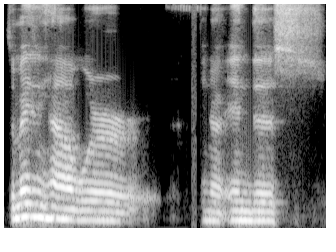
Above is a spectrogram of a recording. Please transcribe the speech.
it's amazing how we're you know in this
